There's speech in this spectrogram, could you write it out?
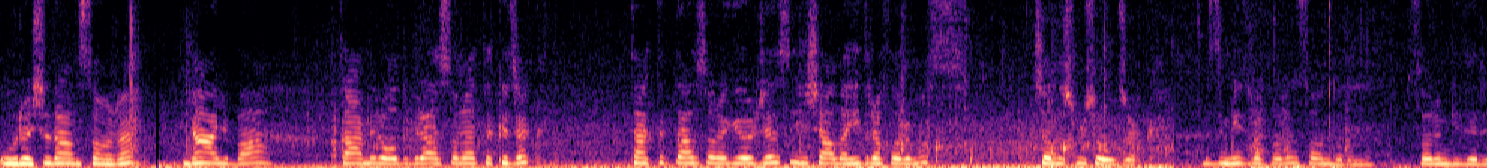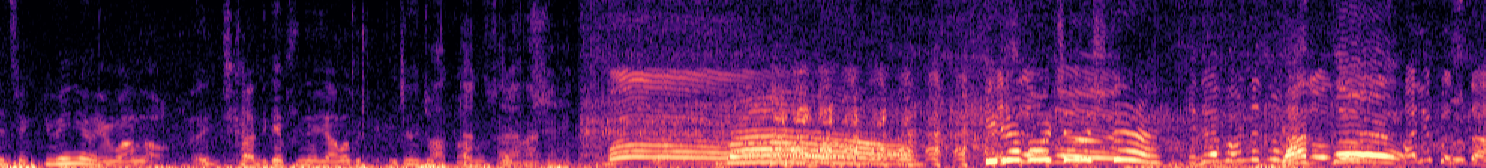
uğraşıdan sonra galiba tamir oldu. Biraz sonra takacak. Taktıktan sonra göreceğiz. İnşallah hidroforumuz çalışmış olacak. Bizim hidroforun son durumu. Sorun giderilecek. Güveniyorum. Valla çıkardık hepsini yağladık. İçine çok Alttan fazla su beraber kaçmış. Hidrofor oldu? çalıştı. Hidrofonunuz mu Yattı. bozuldu? Haluk Usta.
